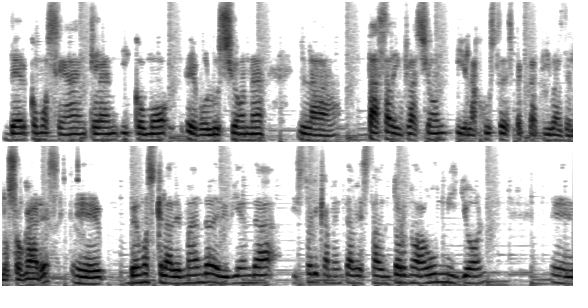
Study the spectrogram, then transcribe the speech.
ver cómo se anclan y cómo evoluciona la tasa de inflación y el ajuste de expectativas de los hogares. Eh, vemos que la demanda de vivienda históricamente había estado en torno a un millón. Eh,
